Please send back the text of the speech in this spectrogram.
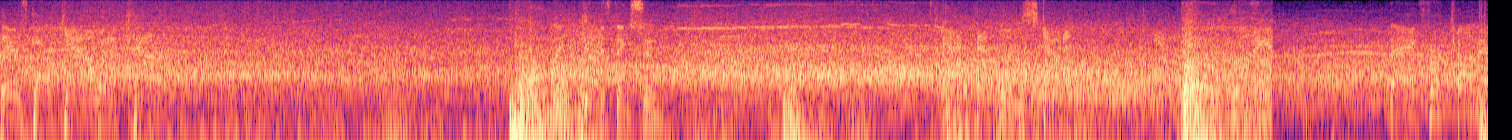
There's Gargano with a counter. Oh, my God. This thing soon. That one scouted. Running. Thanks for coming.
